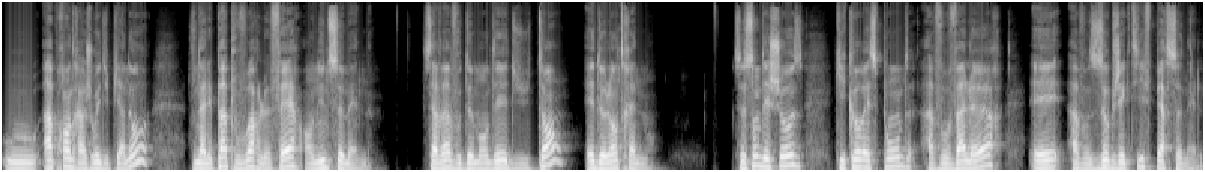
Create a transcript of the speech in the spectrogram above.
ou apprendre à jouer du piano, vous n'allez pas pouvoir le faire en une semaine. Ça va vous demander du temps et de l'entraînement. Ce sont des choses qui correspondent à vos valeurs et à vos objectifs personnels.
